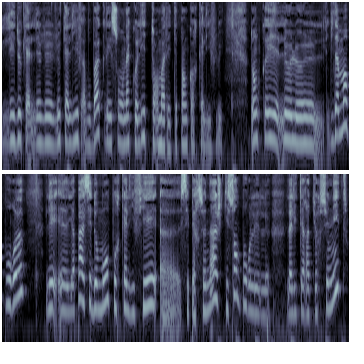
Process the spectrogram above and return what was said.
les deux le, le- calife Abou Bakr et son acolyte Omar n'était pas encore calife lui. Donc le, le- évidemment pour eux, il n'y a pas assez de mots pour qualifier ces personnages qui sont pour la littérature sunnite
